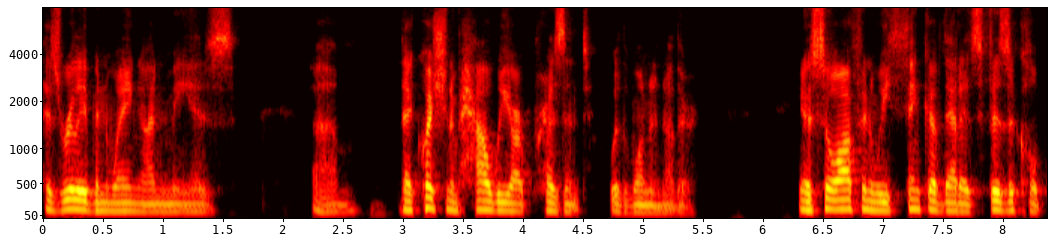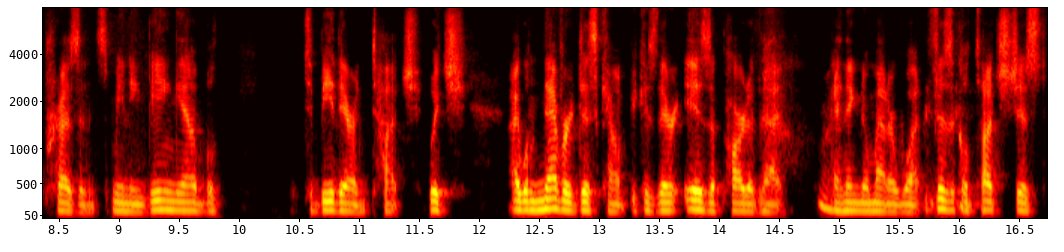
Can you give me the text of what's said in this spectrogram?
has really been weighing on me is um, that question of how we are present with one another. You know, so often we think of that as physical presence, meaning being able to be there and touch, which I will never discount because there is a part of that. Right. I think no matter what, physical touch just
